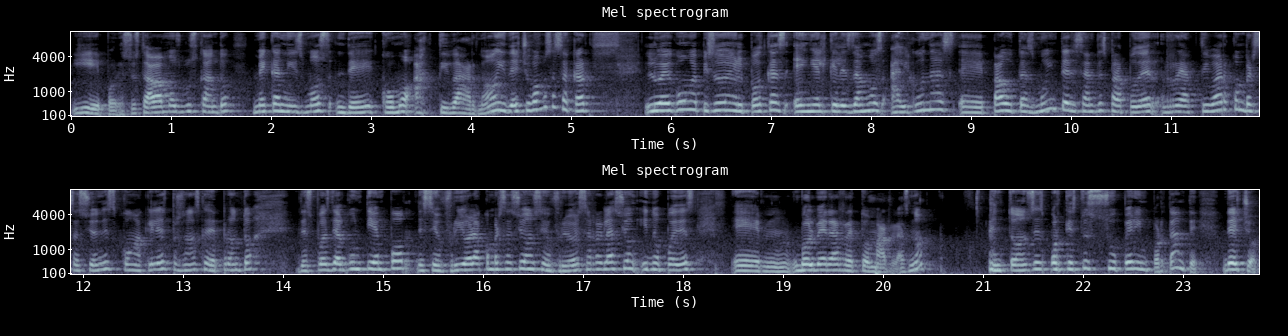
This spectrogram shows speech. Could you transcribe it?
y por eso estábamos buscando mecanismos de cómo activar, ¿no? Y de hecho vamos a sacar Luego un episodio en el podcast en el que les damos algunas eh, pautas muy interesantes para poder reactivar conversaciones con aquellas personas que de pronto después de algún tiempo se enfrió la conversación, se enfrió esa relación y no puedes eh, volver a retomarlas, ¿no? Entonces, porque esto es súper importante. De hecho,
